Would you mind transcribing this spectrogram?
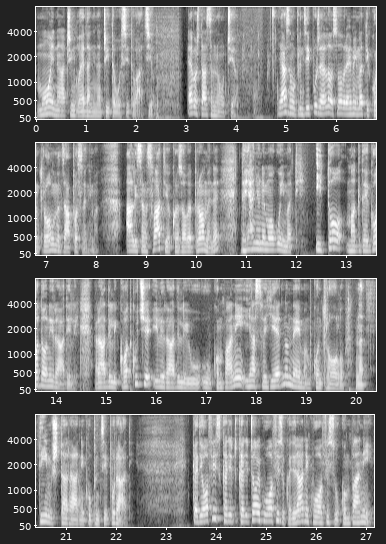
moj način gledanja na čitavu situaciju. Evo šta sam naučio. Ja sam u principu želeo svo vreme imati kontrolu nad zaposlenima, ali sam shvatio kroz ove promene da ja nju ne mogu imati. I to ma gde god oni radili. Radili kod kuće ili radili u, u kompaniji, ja svejedno nemam kontrolu nad tim šta radnik u principu radi. Kad je, ofis, kad, je, kad je čovjek u ofisu, kad je radnik u ofisu, u kompaniji,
